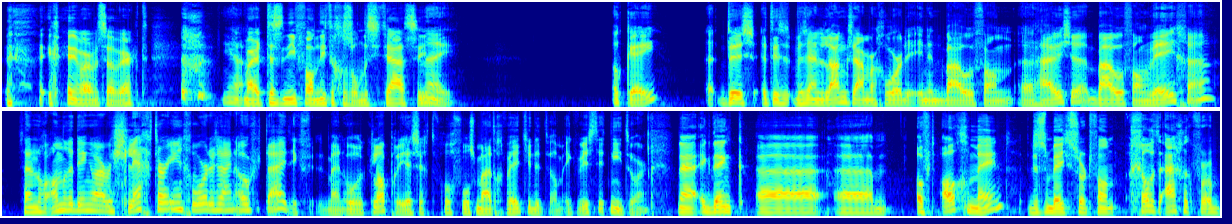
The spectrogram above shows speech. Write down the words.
ik weet niet waarom het zo werkt. Ja. Maar het is in ieder geval niet een gezonde situatie. Nee. Oké. Eh, Dus het is, we zijn langzamer geworden in het bouwen van eh, huizen, bouwen van wegen. Zijn er nog andere dingen waar we slechter in geworden zijn over tijd? Ik vind mijn oren klapperen. Jij zegt vroeg volsmatig weet je dit wel, maar ik wist dit niet hoor. Nou ja, ik denk eh, ehm, over het algemeen, dus een beetje een soort van, geldt het eigenlijk voor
